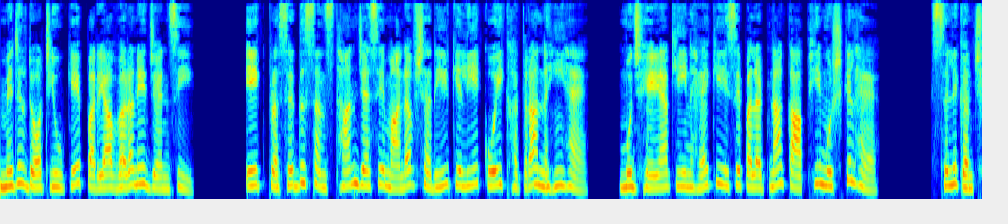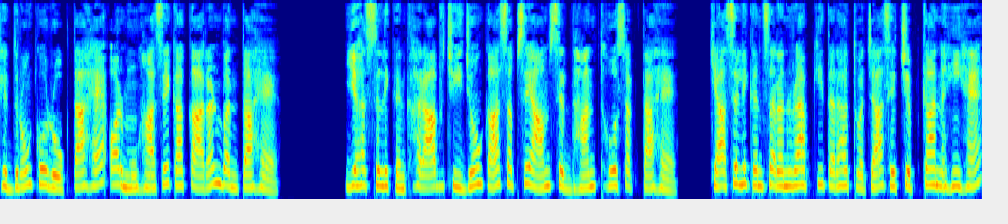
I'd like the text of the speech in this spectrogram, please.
middle dot U K पर्यावरण एजेंसी, एक प्रसिद्ध संस्थान जैसे मानव शरीर के लिए कोई खतरा नहीं है। मुझे यकीन है कि इसे पलटना काफ़ी मुश्किल है। सिलिकन छिद्रों को रोकता है और मुहासे का कारण बनता है। यह सिलिकन खराब चीज़ों का सबसे आम सिद्धांत हो सकता है। क्या सिलिकन सरन रैप की तरह त्वचा से चिपका नहीं है?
